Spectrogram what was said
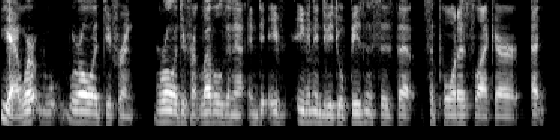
Yeah, we're we're all at different we're all at different levels and, and even individual businesses that support us like are at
